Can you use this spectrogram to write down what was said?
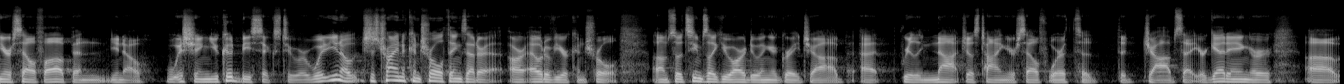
yourself up and you know wishing you could be six two or you know just trying to control things that are are out of your control. Um, so it seems like you are doing a great job at really not just tying your self worth to the jobs that you're getting or uh,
